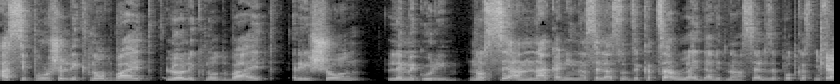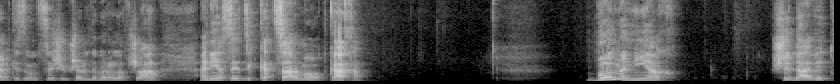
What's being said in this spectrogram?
והסיפור של לקנות בית, לא לקנות בית, ראשון למגורים. נושא ענק, אני אנסה לעשות את זה קצר, אולי דוד נעשה על זה פודקאסט נפרד, כן. כי זה נושא שאפשר לדבר עליו שעה, אני אעשה את זה קצר מאוד, ככה. בוא נניח שדוד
